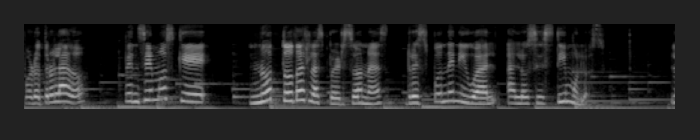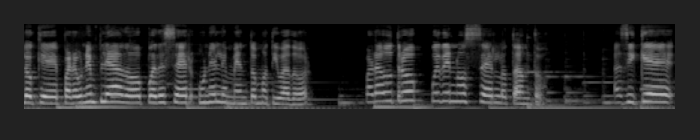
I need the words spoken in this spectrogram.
Por otro lado, pensemos que no todas las personas responden igual a los estímulos. Lo que para un empleado puede ser un elemento motivador, para otro puede no serlo tanto. Así que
